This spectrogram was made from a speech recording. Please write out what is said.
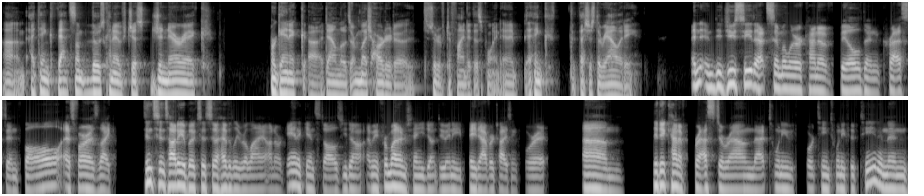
um, I think that's some those kind of just generic organic uh, downloads are much harder to, to, sort of to find at this point. point, and I think that's just the reality. And, and did you see that similar kind of build and crest and fall as far as like since since audiobooks is so heavily reliant on organic installs, you don't I mean from what I understand you don't do any paid advertising for it. Um, did it kind of crest around that 2014 2015 and then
